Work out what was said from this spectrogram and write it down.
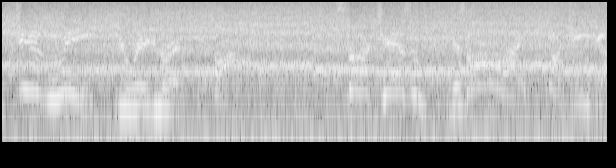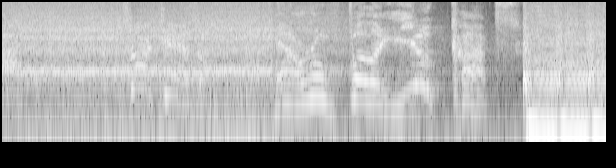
Forgive me, you ignorant fuck! Sarcasm is all I fucking got! Sarcasm! And a room full of you cunts!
